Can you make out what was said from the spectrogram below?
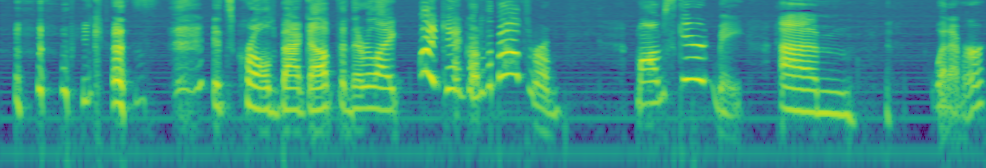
because it's crawled back up and they're like i can't go to the bathroom. Mom scared me. Um whatever.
